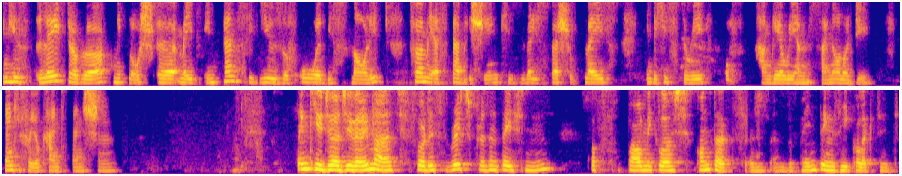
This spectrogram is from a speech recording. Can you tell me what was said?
In his later work, Miklos uh, made intensive use of all this knowledge, firmly establishing his very special place in the history of Hungarian sinology. Thank you for your kind attention. Thank you, Györgyi, very much for this rich presentation of Paul Miklos' contacts and, and the paintings he collected.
